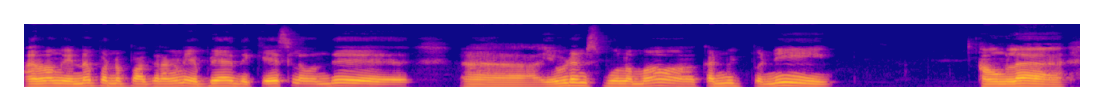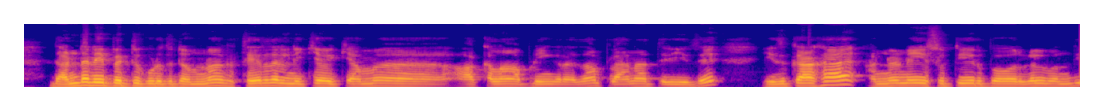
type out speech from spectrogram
அதனால் அவங்க என்ன பண்ண பார்க்குறாங்கன்னா எப்படியா இந்த கேஸில் வந்து எவிடன்ஸ் மூலமாக கன்விட் பண்ணி அவங்கள தண்டனை பெற்று கொடுத்துட்டோம்னா தேர்தல் நிற்க வைக்காம ஆக்கலாம் அப்படிங்கிறது தான் பிளானாக தெரியுது. இதுக்காக அண்ணனை சுற்றி இருப்பவர்கள் வந்து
